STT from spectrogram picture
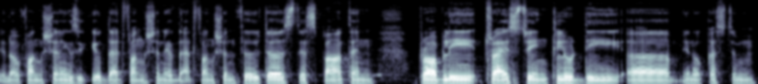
you know function execute that function. If that function filters this path and probably tries to include the uh, you know custom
